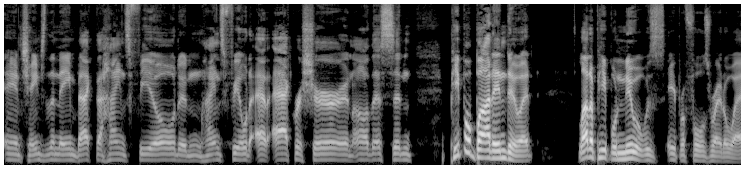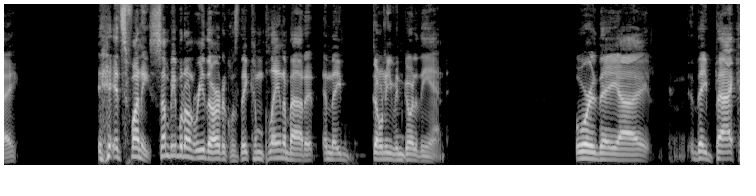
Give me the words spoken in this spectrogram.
and changing the name back to Heinz Field and Heinz Field at Acrisure and all this and people bought into it. A lot of people knew it was April Fools right away. It's funny. Some people don't read the articles. They complain about it and they don't even go to the end. Or they uh they back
